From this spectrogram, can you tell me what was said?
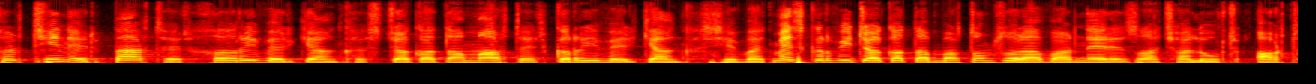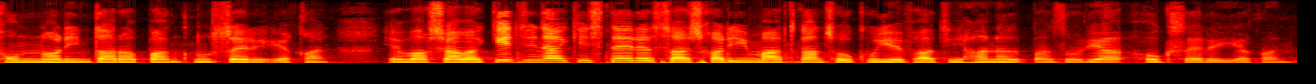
Խրթին էր, բարդ էր, խռիվ էր կյանքս, ճակատամարտ էր, կռիվ էր կյանքս, եւ այդ մեծ կռվի ճակատամարտում զորավարներս աչալուրջ, արթուն, նորին տառապանքն ու սերը եղան, եւ արշավակից զինակիցներս աշխարհի մարդկանց հոգու եւ հացի հանապազօրյա հոգսերը եղան։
